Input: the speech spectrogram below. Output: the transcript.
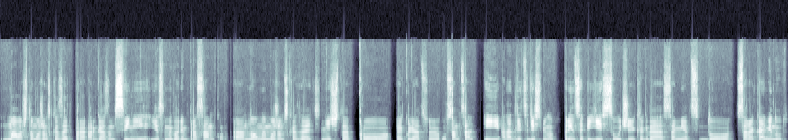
мало что можем сказать про оргазм свиньи, если мы говорим про самку, а, но мы можем сказать нечто про экуляцию у самца, и она длится 10 минут. В принципе, есть случаи, когда самец до 40 минут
